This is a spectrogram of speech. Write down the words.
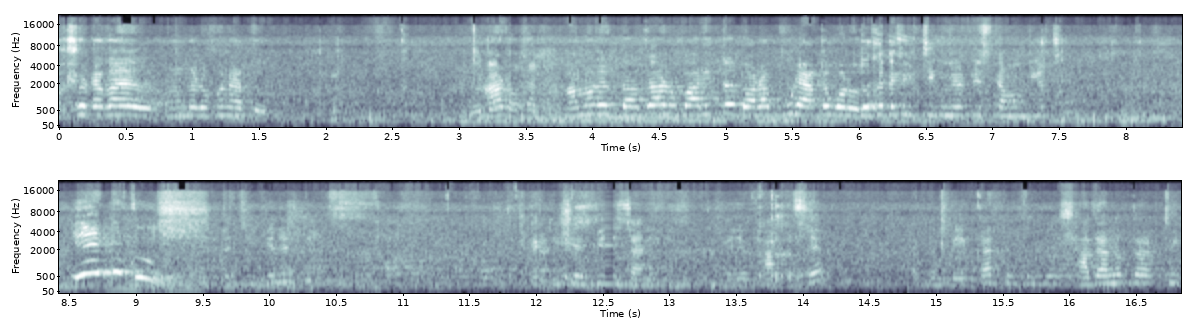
একশো টাকায় আমাদের ওখানে এত। আর আমাদের দাদার বাড়িতে দরাপুরে এত বড়। তোকে দেখি চিকেনের পিস কেমন দিয়েছে? এইটুকু চিকেনের পিস এটা কিসের পিস জানি না। খাচ্ছে। একদম বেকার কিন্তু সাজানোটা ঠিক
